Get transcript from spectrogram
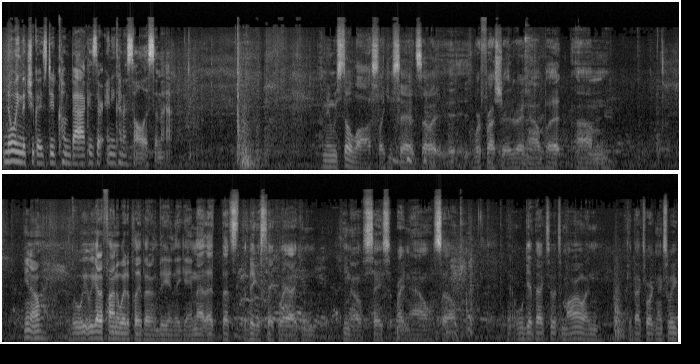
knowing that you guys did come back, is there any kind of solace in that? I mean, we still lost, like you said, so it, it, we're frustrated right now. But um, you know, we, we got to find a way to play better in the beginning of the game. That, that that's the biggest takeaway I can, you know, say right now. So we'll get back to it tomorrow and get back to work next week.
